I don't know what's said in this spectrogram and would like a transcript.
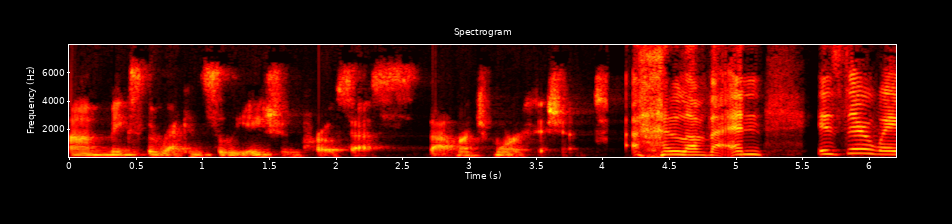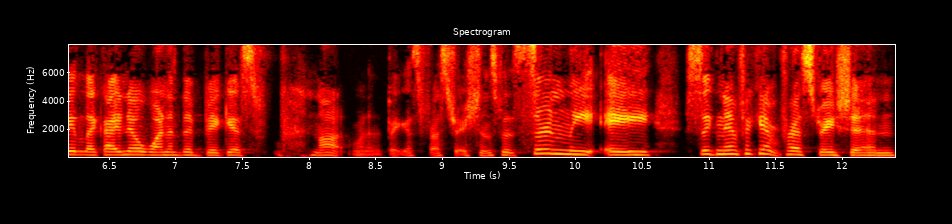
um, makes the reconciliation process that much more efficient. I love that. And is there a way, like, I know one of the biggest, not one of the biggest frustrations, but certainly a significant frustration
